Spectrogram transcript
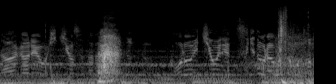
流れを引き寄せたなこの勢いで次のラウンドも戦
